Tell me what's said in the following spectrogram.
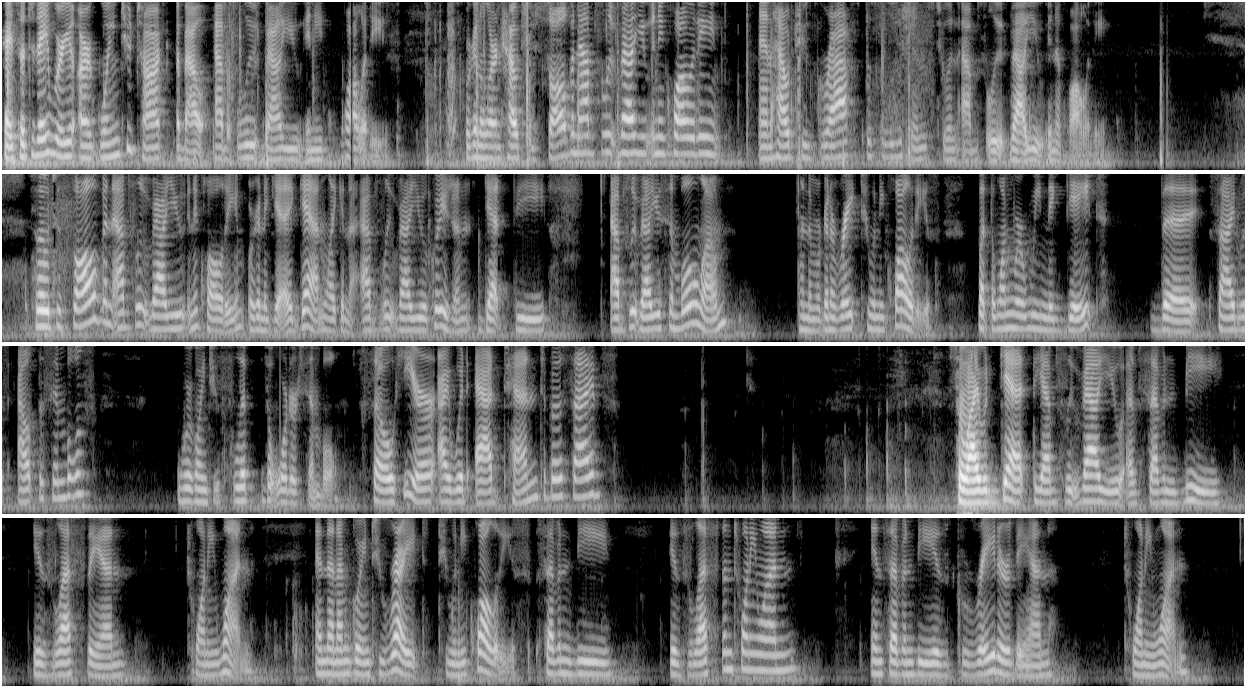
Okay, so today we are going to talk about absolute value inequalities. We're going to learn how to solve an absolute value inequality and how to graph the solutions to an absolute value inequality. So to solve an absolute value inequality, we're going to get, again, like an absolute value equation, get the absolute value symbol alone, and then we're going to write two inequalities. But the one where we negate the side without the symbols, we're going to flip the order symbol. So here I would add 10 to both sides. So I would get the absolute value of 7b is less than 21. And then I'm going to write two inequalities. 7b is less than 21 and 7b is greater than 21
